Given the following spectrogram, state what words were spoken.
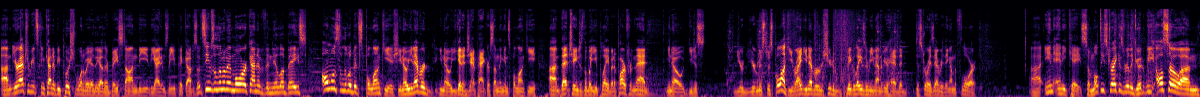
Um, your attributes can kind of be pushed one way or the other based on the, the items that you pick up. So it seems a little bit more kind of vanilla based, almost a little bit Spelunky-ish. You know, you never, you know, you get a jetpack or something in Spelunky. Um, that changes the way you play. But apart from that, you know, you just you're you're Mr. Spelunky, right? You never shoot a big laser beam out of your head that destroys everything on the floor. Uh, in any case, so multi-strike is really good. We also, um,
